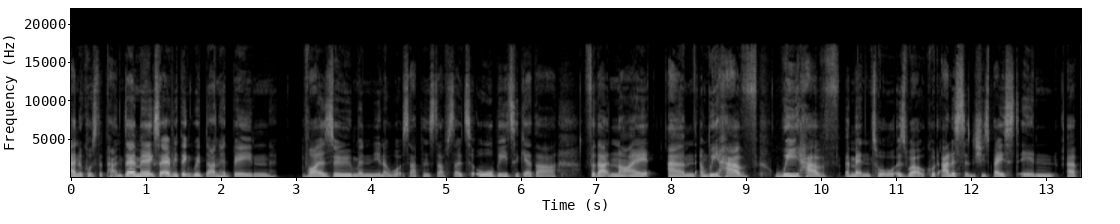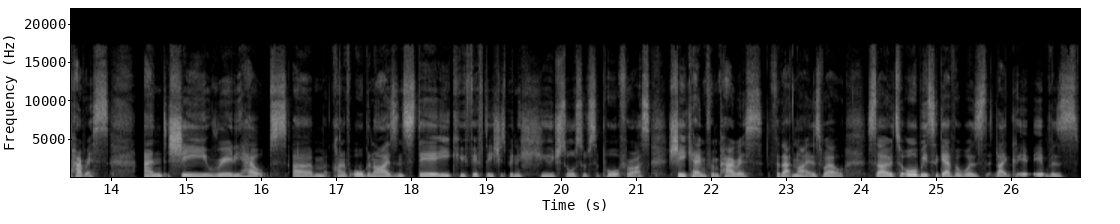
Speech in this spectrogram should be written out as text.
And of course, the pandemic. So everything we'd done had been via Zoom and you know WhatsApp and stuff. So to all be together for that night, um, and we have we have a mentor as well called Alison. She's based in uh, Paris, and she really helps um, kind of organise and steer EQ50. She's been a huge source of support for us. She came from Paris for that night as well. So to all be together was like it, it was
